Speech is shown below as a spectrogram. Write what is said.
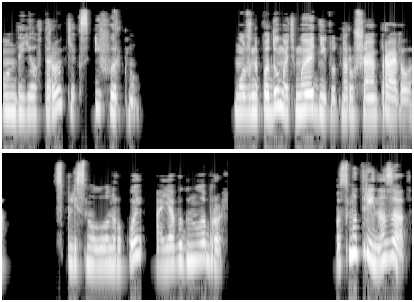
Он доел второй кекс и фыркнул. «Можно подумать, мы одни тут нарушаем правила. Сплеснул он рукой, а я выгнула бровь. «Посмотри назад!»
